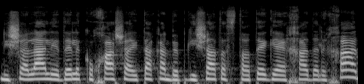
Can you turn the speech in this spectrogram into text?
נשאלה על ידי לקוחה שהייתה כאן בפגישת אסטרטגיה אחד על אחד,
